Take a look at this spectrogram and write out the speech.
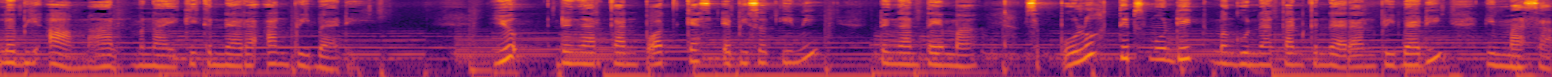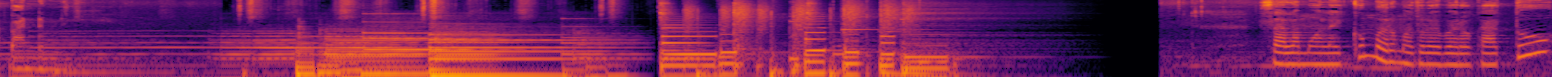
lebih aman menaiki kendaraan pribadi. Yuk, dengarkan podcast episode ini dengan tema 10 tips mudik menggunakan kendaraan pribadi di masa pandemi. Assalamualaikum warahmatullahi wabarakatuh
